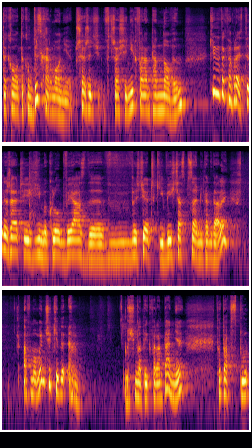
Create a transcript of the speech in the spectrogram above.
taką, taką dysharmonię przeżyć w czasie niekwarantannowym, kiedy tak naprawdę jest tyle rzeczy, jeździmy, klub, wyjazdy, wycieczki, wyjścia z psem i tak dalej. A w momencie, kiedy byliśmy na tej kwarantannie, to ta wspól,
